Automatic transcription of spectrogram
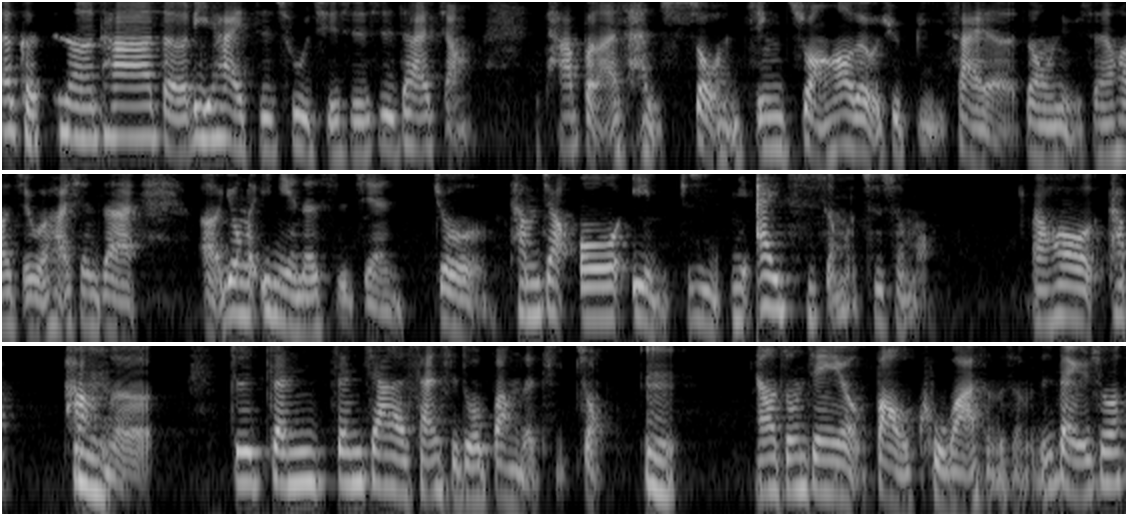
那可是呢，她的厉害之处其实是在讲，她本来是很瘦很精壮，然后都有去比赛的这种女生，然后结果她现在呃用了一年的时间，就他们叫 all in，就是你爱吃什么吃什么，然后她胖了，就是增增加了三十多磅的体重。嗯。然后中间也有爆哭啊，什么什么的，就等于说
